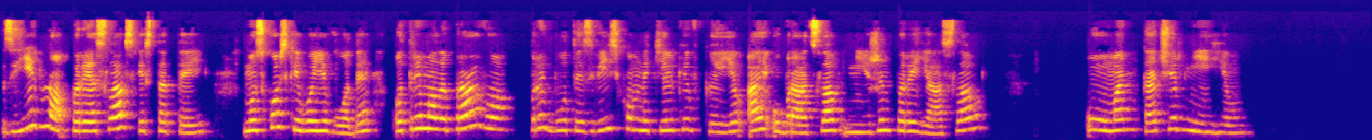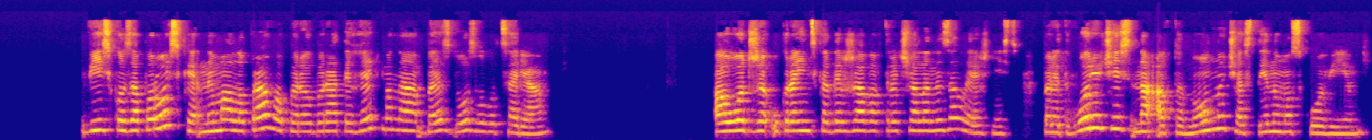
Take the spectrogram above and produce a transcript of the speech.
Згідно Переяславських статей, московські воєводи отримали право прибути з військом не тільки в Київ, а й у Братслав, Ніжин, Переяслав, Умань та Чернігів. Військо Запорозьке не мало права переобирати гетьмана без дозволу царя. А отже, українська держава втрачала незалежність, перетворюючись на автономну частину Московії.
